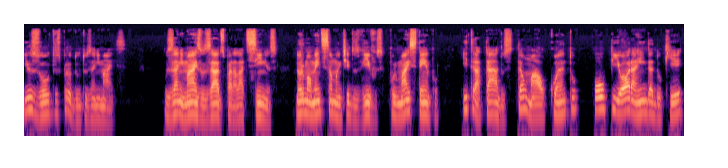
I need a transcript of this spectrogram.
e os outros produtos animais. Os animais usados para laticínios normalmente são mantidos vivos por mais tempo e tratados tão mal quanto, ou pior ainda do que,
